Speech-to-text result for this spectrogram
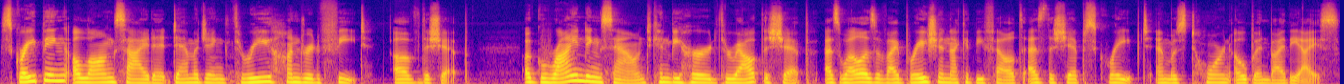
scraping alongside it, damaging 300 feet of the ship. A grinding sound can be heard throughout the ship, as well as a vibration that could be felt as the ship scraped and was torn open by the ice.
